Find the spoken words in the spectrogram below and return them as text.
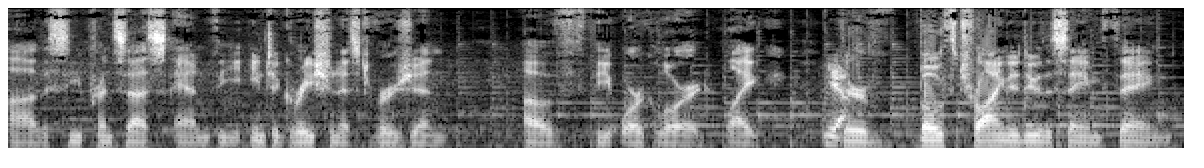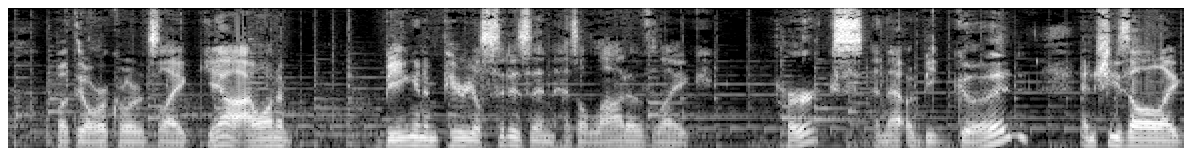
uh, the Sea Princess and the integrationist version of the Orc Lord. Like Yeah. they're both trying to do the same thing, but the Orc Lord's like, yeah, I want to. Being an Imperial citizen has a lot of like perks, and that would be good. And she's all like,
